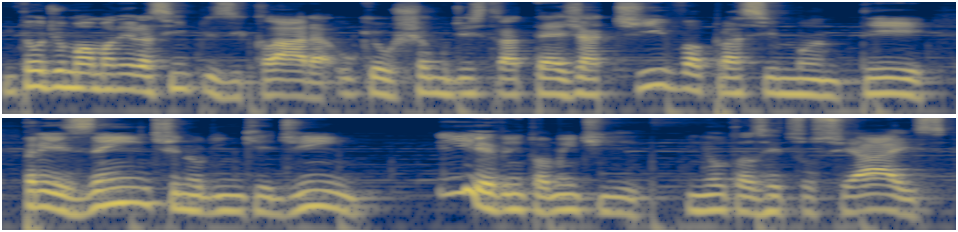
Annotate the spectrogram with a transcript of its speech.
Então, de uma maneira simples e clara, o que eu chamo de estratégia ativa para se manter presente no LinkedIn e eventualmente em outras redes sociais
